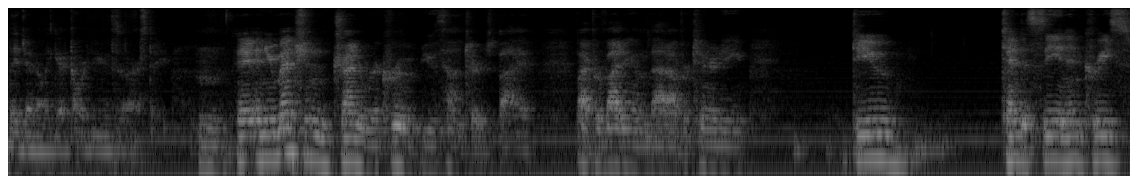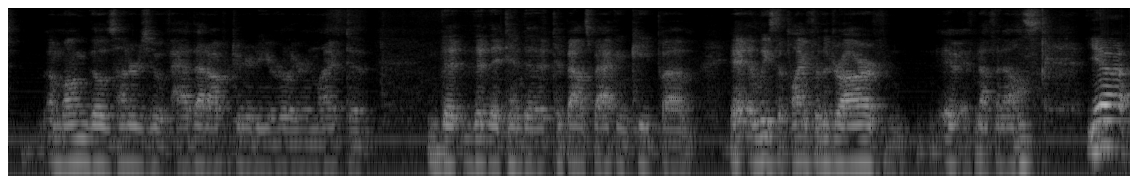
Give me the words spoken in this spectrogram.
They generally go toward youths in our state. Mm-hmm. And you mentioned trying to recruit youth hunters by by providing them that opportunity. Do you tend to see an increase among those hunters who have had that opportunity earlier in life to that, that they tend to, to bounce back and keep um, at least applying for the draw if, if nothing else? Yeah,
